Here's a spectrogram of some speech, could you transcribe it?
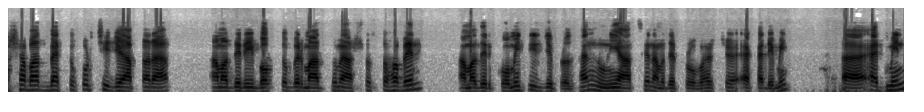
আশাবাদ ব্যক্ত করছি যে আপনারা আমাদের এই বক্তব্যের মাধ্যমে আশ্বস্ত হবেন। আমাদের কমিটির যে প্রধান উনি আছেন আমাদের প্রভাস একাডেমিক অ্যাডমিন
